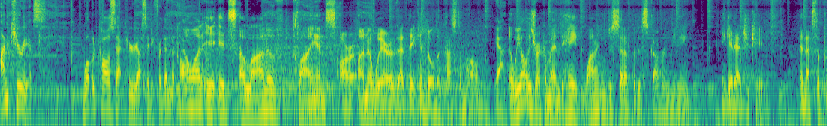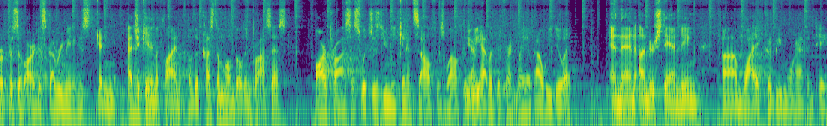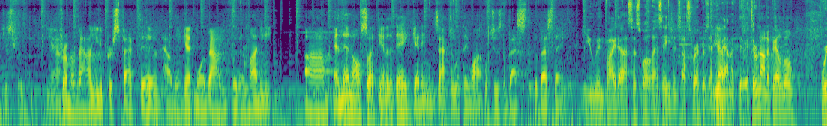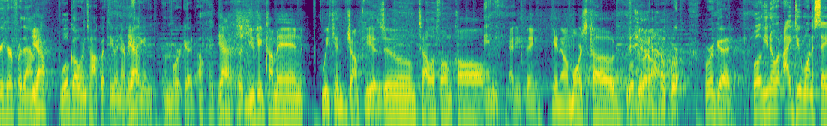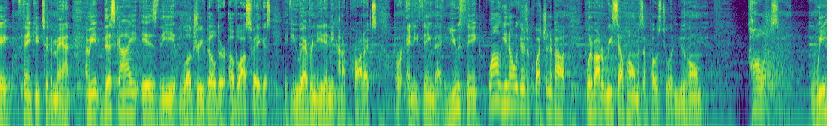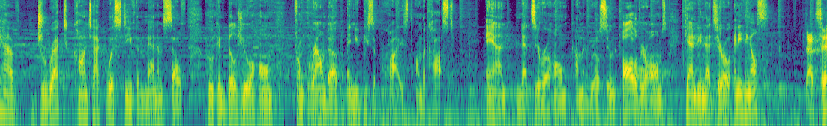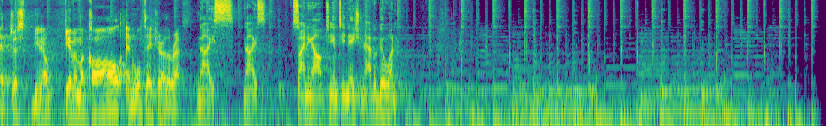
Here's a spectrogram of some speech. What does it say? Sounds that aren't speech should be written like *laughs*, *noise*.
I'm curious. What would cause that curiosity for them to call? You know what? It, it's a lot of clients are unaware that they can build a custom home. Yeah. And we always recommend, hey, why don't you just set up a discovery meeting and get educated? Yeah. And that's the purpose of our discovery meeting is getting educating the client of the custom home building process, our process, which is unique in itself as well, because yeah. we have a different way of how we do it, and then understanding um, why it could be more advantageous for them yeah. from a value perspective, how they get more value for their money. Um, and then also at the end of the day, getting exactly what they want, which is the best, the best thing. You invite us as well as agents, us representing yeah. them. If they're, if they're, not available, we're here for them. Yeah. We'll go and talk with you and everything, yeah. and, and, we're good. Okay. Yeah. You can come in. We can jump via Zoom, telephone call, Any. anything. You know, Morse code. We'll do it all. *laughs* we're, we're good. Well, you know what? I do want to say thank you to the man. I mean, this guy is the luxury builder of Las Vegas. If you ever need any kind of products or anything that you think, well, you know, what there's a question about what about a resale home as opposed to a new home? Call us. We have direct contact with Steve, the man himself, who can build you a home from ground up and you'd be surprised on the cost. And net zero home coming real soon. All of your homes can be net zero. Anything else? that's it. Just, you know, give him a call and we'll take care of the rest. Nice, nice. Signing out, TMT Nation. Have a good one.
